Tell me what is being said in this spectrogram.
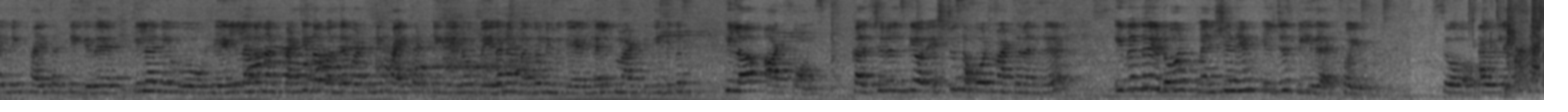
ಇವ್ನಿಂಗ್ ಫೈವ್ ಥರ್ಟಿಗಿದೆ ಇಲ್ಲ ನೀವು ಹೇಳಿಲ್ಲ ಅಂದ್ರೆ ನಾನು ಖಂಡಿತ ಬಂದೇ ಬರ್ತೀನಿ. ಫೈವ್ ಥರ್ಟಿಗೆ ಏನು ಬೇಗನೆ ಬಂದು ನಿಮಗೆ ಹೆಲ್ಪ್ ಮಾಡ್ತೀನಿ because he love art forms ಕಲ್ಚರಲ್ಸ್ಗೆ ಅವ್ರು ಎಷ್ಟು ಸಪೋರ್ಟ್ ಮಾಡ್ತಾರೆ ಅಂದರೆ even though you don't mention him, he'll just be there for. So I would like to thank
